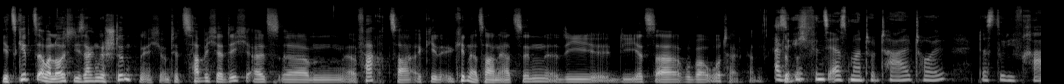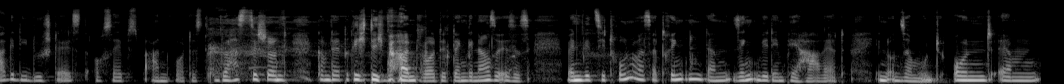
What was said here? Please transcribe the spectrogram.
Jetzt gibt es aber Leute, die sagen, das stimmt nicht. Und jetzt habe ich ja dich als ähm, Fachzahn äh, Ki- Kinderzahnärztin, die, die jetzt darüber urteilen kann. Also Stimmt ich finde es erstmal total toll, dass du die Frage, die du stellst, auch selbst beantwortest. Und du hast sie schon komplett richtig beantwortet, denn genau so ist es. Wenn wir Zitronenwasser trinken, dann senken wir den pH-Wert in unserem Mund. Und ähm,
